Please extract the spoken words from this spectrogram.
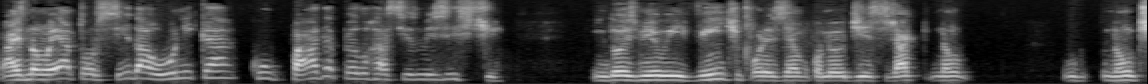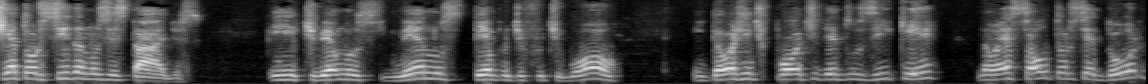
mas não é a torcida a única culpada pelo racismo existir. Em 2020, por exemplo, como eu disse, já que não, não tinha torcida nos estádios e tivemos menos tempo de futebol, então a gente pode deduzir que não é só o torcedor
